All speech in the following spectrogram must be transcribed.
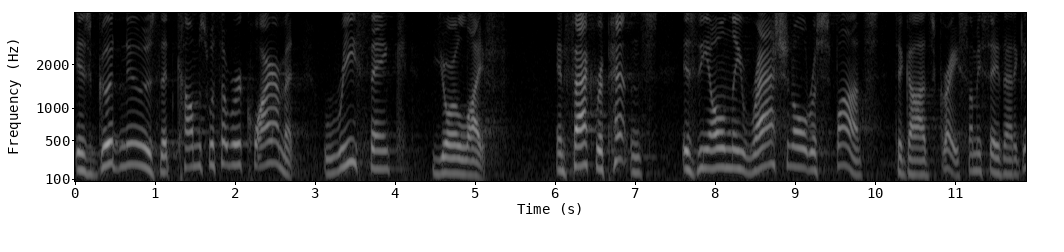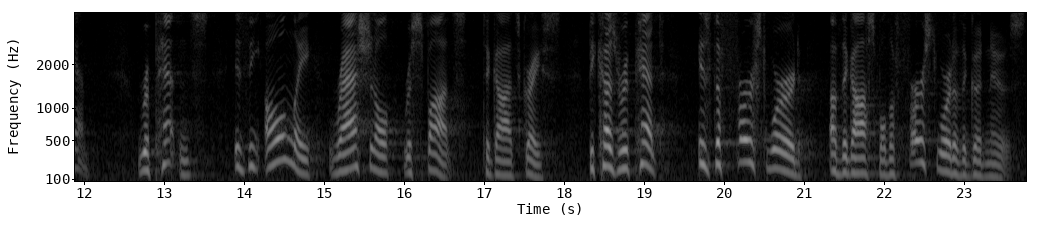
is good news that comes with a requirement rethink your life. In fact, repentance is the only rational response to God's grace. Let me say that again repentance is the only rational response to God's grace. Because repent is the first word of the gospel, the first word of the good news.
